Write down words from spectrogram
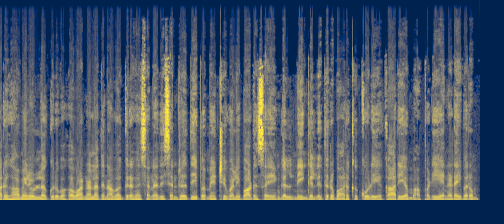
அருகாமையில் உள்ள குரு பகவான் அல்லது நவகிரக சன்னதி சென்று தீபமேற்றி வழிபாடு செய்யுங்கள். நீங்கள் எதிர்பார்க்கக்கூடிய காரியம் அப்படியே நடைபெறும்.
